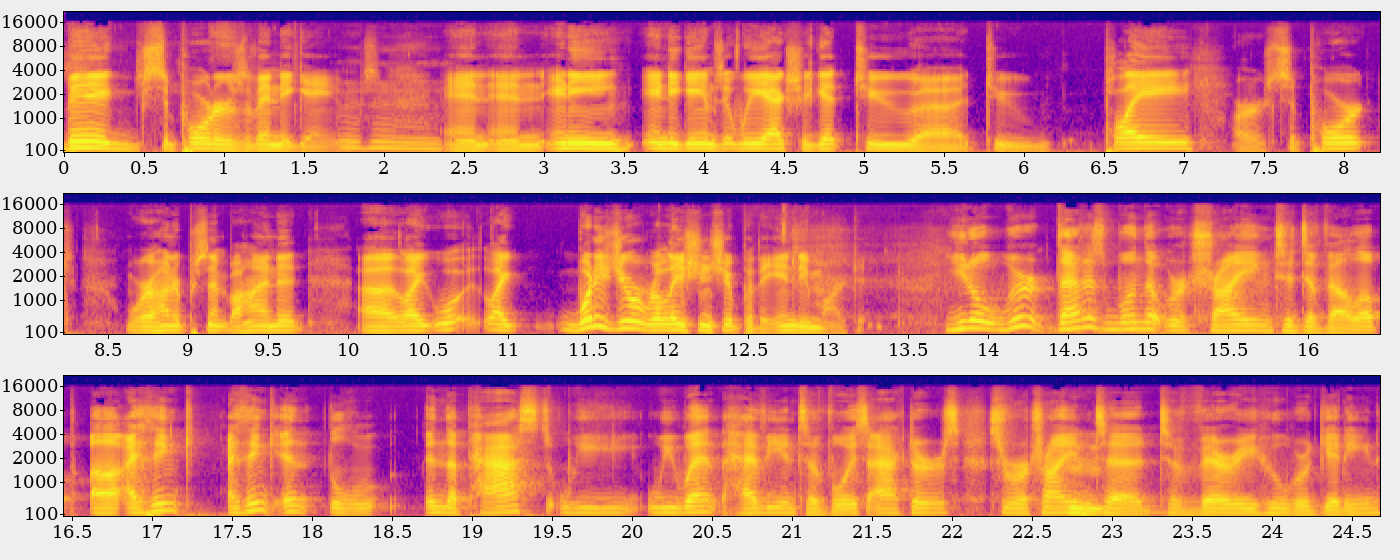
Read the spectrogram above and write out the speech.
big supporters of indie games, and and any indie games that we actually get to uh, to play or support, we're 100 percent behind it. Uh, like wh- like what is your relationship with the indie market? You know, we're that is one that we're trying to develop. Uh, I think I think in in the past we we went heavy into voice actors, so we're trying to to vary who we're getting.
